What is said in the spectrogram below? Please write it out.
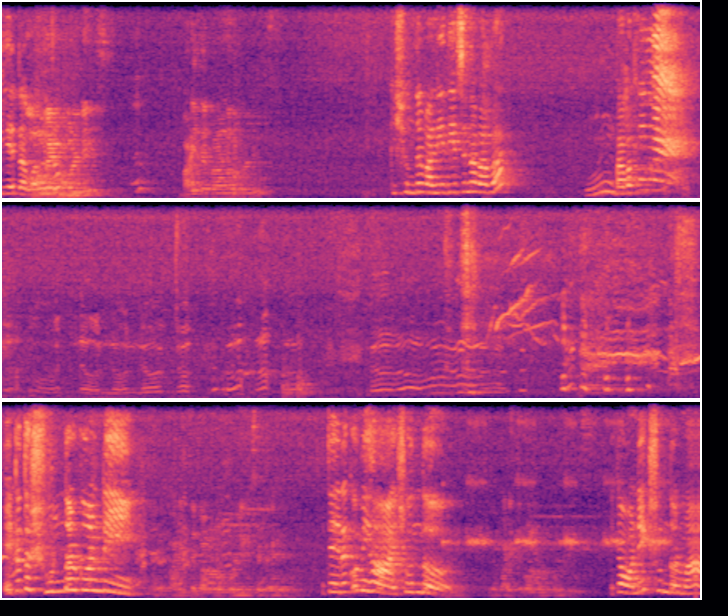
কি এটা বলো তো? বাড়িতে বানানো কোল্ড কি সুন্দর বানিয়ে দিয়েছে না বাবা? হুম বাবা এটা তো সুন্দর কর্নিক বাড়িতে বানানো কোল্ড এটা এরকমই হয় সুন্দর। এটা বাড়িতে বানানো কোল্ড এটা অনেক সুন্দর মা।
